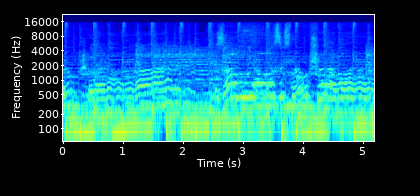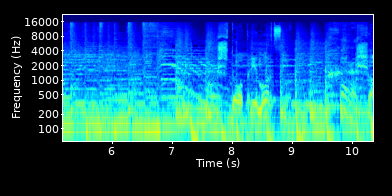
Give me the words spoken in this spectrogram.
Прошлого Зову я вас прошлого Что приморцу хорошо.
